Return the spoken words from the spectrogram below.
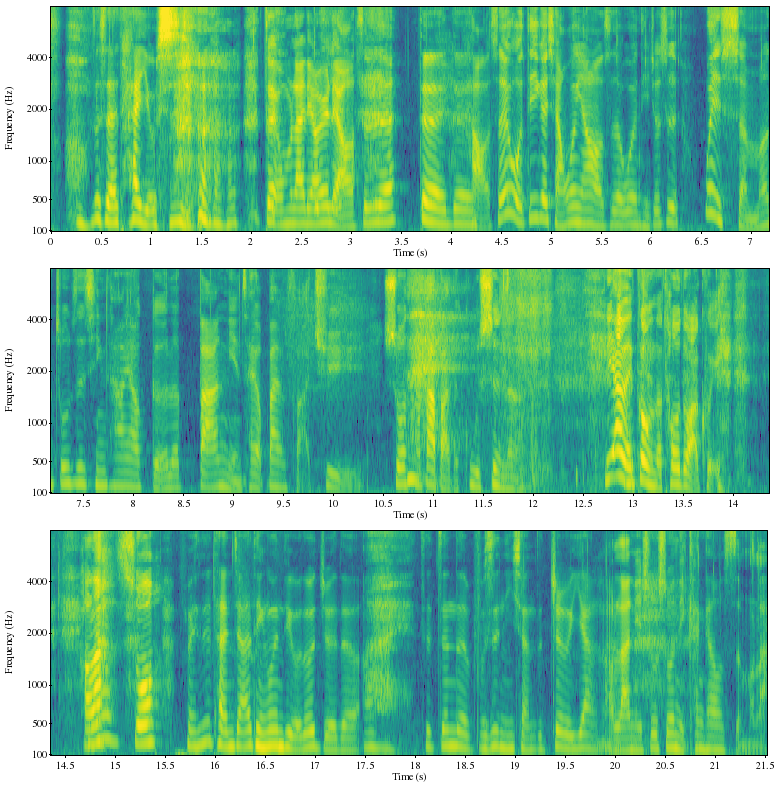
哦，这实在太有戏了。对，我们来聊一聊，是不是？对对。好，所以我第一个想问杨老师的问题就是，为什么朱自清他要隔了八年才有办法去说他爸爸的故事呢？你要得够的偷多少亏？好了，说。每次谈家庭问题，我都觉得，哎。这真的不是你想的这样啊！好啦，你说说你看看到什么啦？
